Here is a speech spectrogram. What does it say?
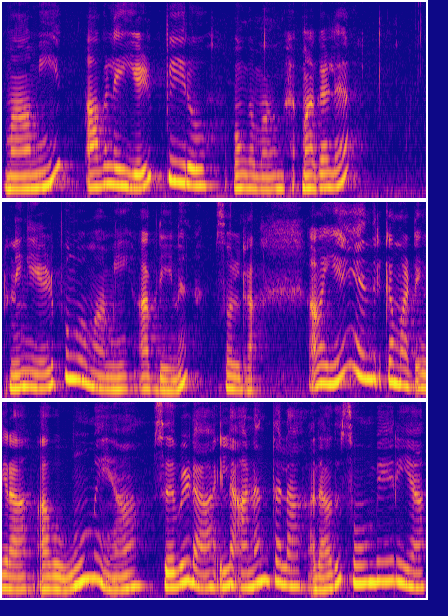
மாமி அவளை எழுப்பீரோ உங்கள் மா மகளை? நீங்கள் எழுப்புங்க மாமி அப்படின்னு சொல்கிறான் அவன் ஏன் எழுந்திருக்க மாட்டேங்கிறா? அவள் ஊமையா? செவிடா? இல்லை அனந்தலா? அதாவது சோம்பேறியா?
